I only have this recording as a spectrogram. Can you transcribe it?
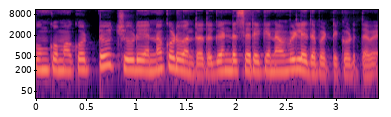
ಕುಂಕುಮ ಕೊಟ್ಟು ಚೂಡಿಯನ್ನು ಕೊಡುವಂಥದ್ದು. ಗಂಡಸರಿಗೆ ನಾವು ವಿಳ್ಯದ ಬಟ್ಟೆ ಕೊಡ್ತೇವೆ.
